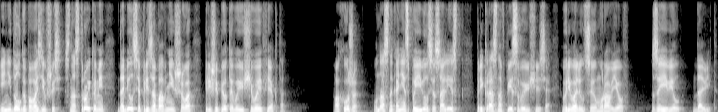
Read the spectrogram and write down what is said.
И, недолго повозившись с настройками, добился призабавнейшего пришепетывающего эффекта. «Похоже, у нас наконец появился солист, прекрасно вписывающийся в революцию муравьев», заявил Давид.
